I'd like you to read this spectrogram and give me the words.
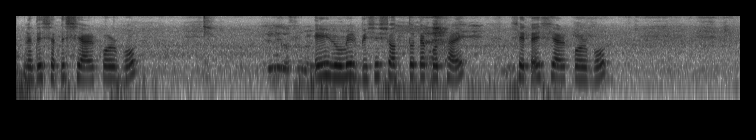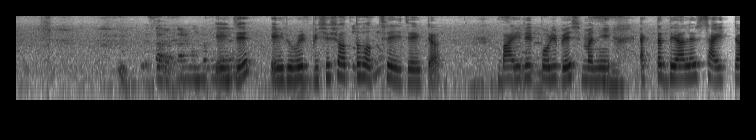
আপনাদের সাথে শেয়ার করব। এই রুমের বিশেষত্বটা কোথায় সেটাই শেয়ার করব। এই যে, এই রুমের বিশেষত্ব হচ্ছে এই যে এইটা বাইরের পরিবেশ মানে একটা দেয়ালের সাইডটা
